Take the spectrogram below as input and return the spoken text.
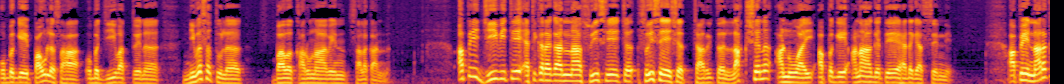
ඔබගේ පවුල සහ ඔබ ජීවත්වෙන නිවස තුළ බව කරුණාවෙන් සලකන්න. අපේ ජීවිතයේ ඇතිකරගන්නා සුවිශේෂ චරිත ලක්ෂණ අනුවයි අපගේ අනාගතය හැඩගැස්සෙන්නේ. අපේ නරක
